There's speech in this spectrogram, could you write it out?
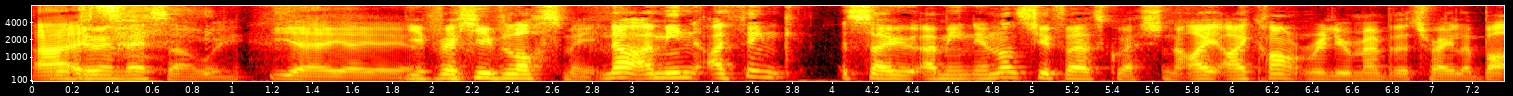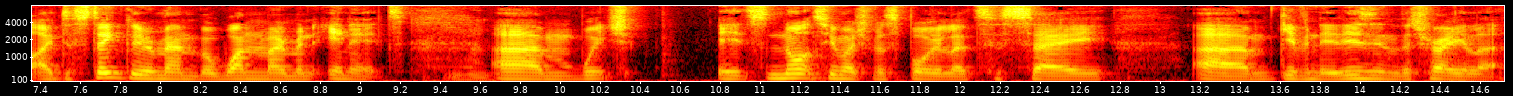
We're doing this, are we? Yeah, yeah, yeah, yeah. You've you've lost me. No, I mean, I think so I mean, in answer to your first question, I, I can't really remember the trailer, but I distinctly remember one moment in it, um, which it's not too much of a spoiler to say, um, given it is in the trailer,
